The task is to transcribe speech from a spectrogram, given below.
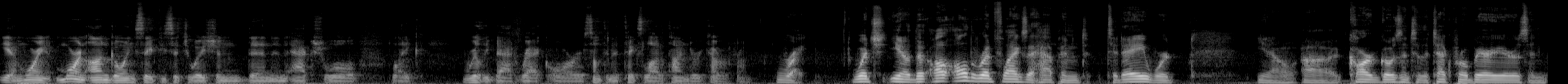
Yeah, more more an ongoing safety situation than an actual like really bad wreck or something that takes a lot of time to recover from. Right. Which you know, the, all, all the red flags that happened today were, you know, uh, car goes into the TecPro barriers and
